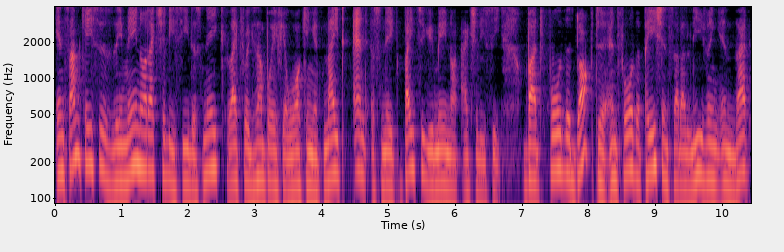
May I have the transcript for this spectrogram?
In some cases, they may not actually see the snake. Like, for example, if you're walking at night and a snake bites you, you may not actually see. But for the doctor and for the patients that are living in that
